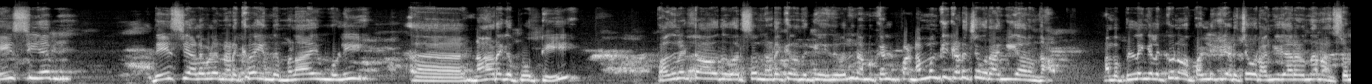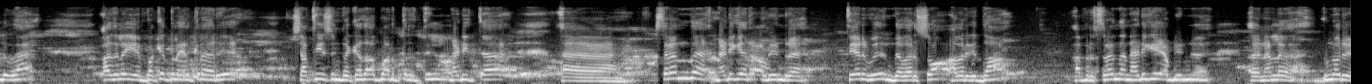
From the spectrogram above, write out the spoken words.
தேசிய தேசிய அளவில் நடக்கிற இந்த மலாய் மொழி நாடக போட்டி பதினெட்டாவது வருஷம் நடக்கிறதுக்கு இது வந்து நமக்கு நமக்கு கிடைச்ச ஒரு அங்கீகாரம் தான் நம்ம பிள்ளைங்களுக்கும் நம்ம பள்ளிக்கு கிடைச்ச ஒரு அங்கீகாரம் தான் நான் சொல்லுவேன். அதில் என் பக்கத்தில் இருக்கிறாரு சதீஷ் என்ற கதாபாத்திரத்தில் நடித்த சிறந்த நடிகர் அப்படின்ற தேர்வு இந்த வருஷம் அவருக்கு தான். அப்புறம் சிறந்த நடிகை அப்படின்னு நல்ல இன்னொரு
